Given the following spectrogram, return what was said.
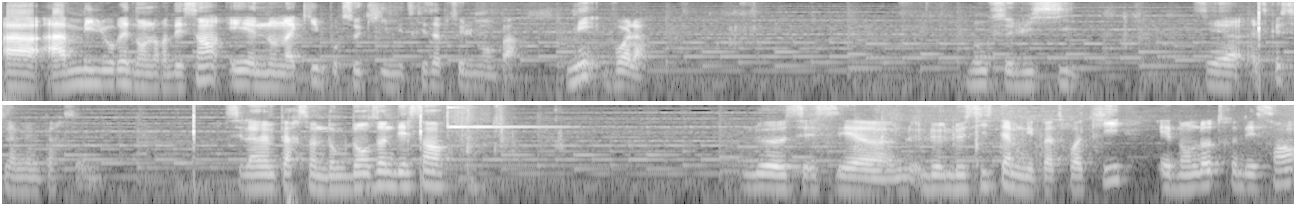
améliorer dans leur dessin, et non acquis pour ceux qui maîtrisent absolument pas. Mais voilà. Donc, celui-ci, euh, est-ce que c'est la même personne? C'est la même personne. Donc dans un dessin, le, euh, système n'est pas trop acquis. Et dans l'autre dessin,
